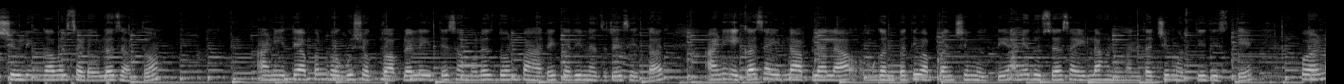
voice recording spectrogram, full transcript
शिवलिंगावर चढवलं जातं. आणि इथे आपण बघू शकतो आपल्याला इथे समोरच दोन पहारेकरी नजरेस येतात. आणि एका साईडला आपल्याला गणपती बाप्पांची मूर्ती आणि दुसऱ्या साईडला हनुमंताची मूर्ती दिसते. पण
